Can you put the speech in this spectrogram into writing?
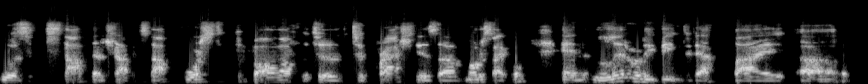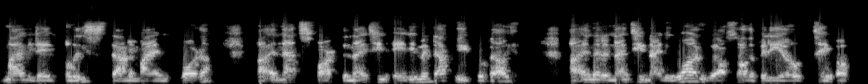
was stopped at a traffic stop, forced to fall off to, to crash his uh, motorcycle, and literally beaten to death by uh, Miami Dade police down in Miami, Florida. Uh, and that sparked the 1980 McDuffie rebellion. Uh, and then in 1991, we all saw the videotape of,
